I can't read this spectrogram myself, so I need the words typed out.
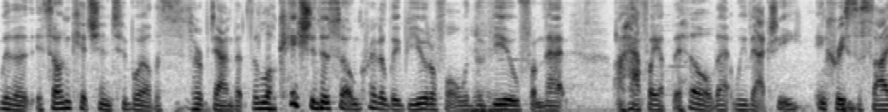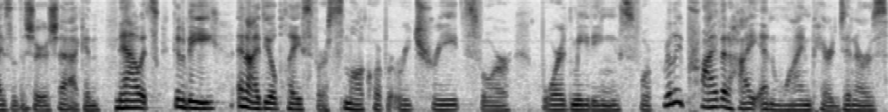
with a, its own kitchen to boil the syrup down. But the location is so incredibly beautiful with the view from that Uh, halfway up the hill that we've actually increased the size of the Sugar Shack. And now it's going to be an ideal place for small corporate retreats, for board meetings, for really private high end wine pair dinners.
